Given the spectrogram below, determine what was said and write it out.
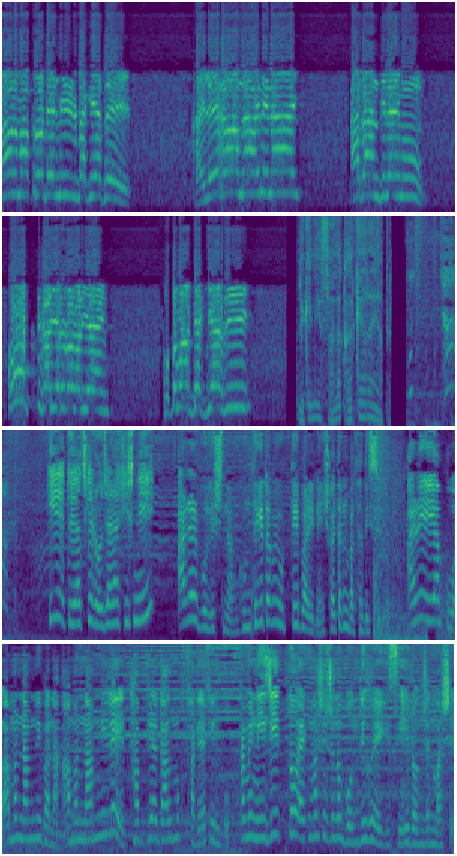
আর মাত্র দেড় মিনিট বাকি আছে। খাইলে খাওয়া না হইলে নাই। আদান দিলাই মু ওট গাড়ি আর উড়া গাড়ি আইন কতবার দেখি আসি लेकिन ये साला कर क्या रहा है यहाँ पे কি রে তুই আজকে রোজা রাখিস নি আরে আর বলিস না ঘুম থেকে তো আমি উঠতেই পারি নাই শয়তান বাধা দিছিল আরে এই আপু আমার নাম নিবা না আমার নাম নিলে থাপড়িয়া গাল মুখ ফাটিয়া ফেলবো আমি নিজেই তো এক মাসের জন্য বন্দী হয়ে গেছি এই রমজান মাসে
